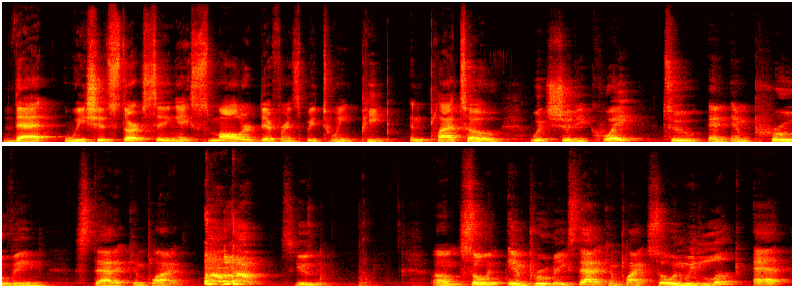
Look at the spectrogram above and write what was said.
that we should start seeing a smaller difference between PEEP and plateau, which should equate to an improving static compliance. Excuse me. Um, so an improving static compliance. So when we look at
